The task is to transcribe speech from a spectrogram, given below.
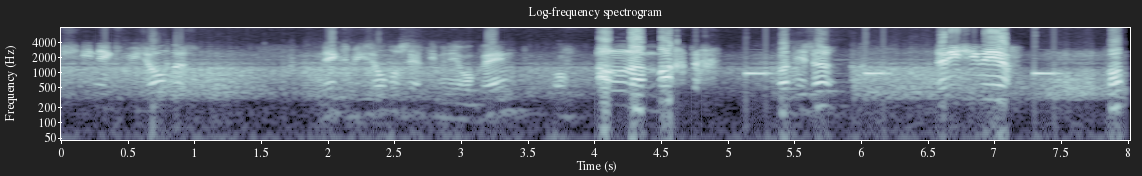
Ik zie niks bijzonders. Niks bijzonders, zegt die meneer Opeen. Of allemachtig. Wat is er? Daar is hij weer. Wat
